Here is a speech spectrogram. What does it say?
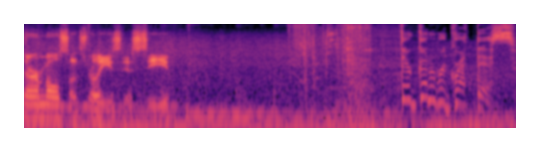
thermal, so it's really easy to see. They're gonna regret this.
